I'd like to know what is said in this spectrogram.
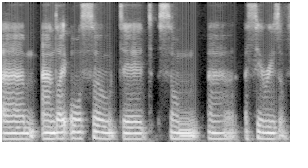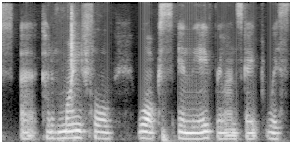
Um, and I also did some, uh, a series of uh, kind of mindful walks in the Avebury landscape with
